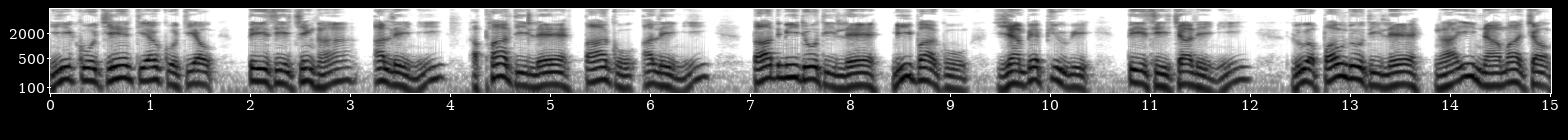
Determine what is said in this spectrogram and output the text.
ညီအစ်ကိုချင်း တယောက်ကိုတယောက် သေစေခြင်းငှါ အပ်လိမ့်မည်။အဘသည်လည်း သားကို အပ်လိမ့်မည်။သားသမီးတို့သည်လည်း မိဘကို ရန်ဘက်ပြု၍သေစေကြလိမ့်မည်။လူအပေါင်းတို့သည်လည်း ငါ၏နာမကြောင့်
